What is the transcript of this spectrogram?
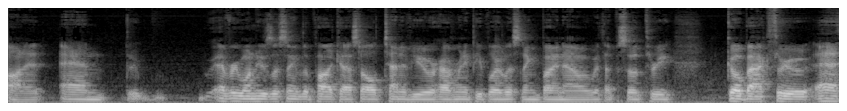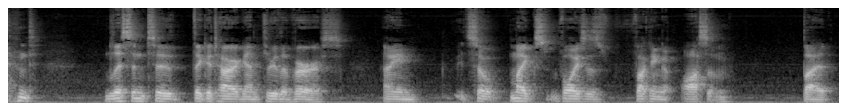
on it, and the, everyone who's listening to the podcast, all ten of you or however many people are listening by now with episode three, go back through and listen to the guitar again through the verse. I mean, so Mike's voice is fucking awesome, but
